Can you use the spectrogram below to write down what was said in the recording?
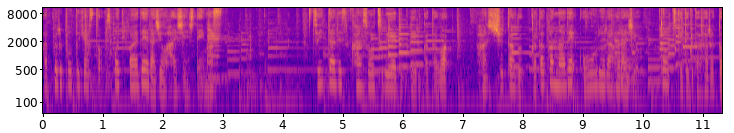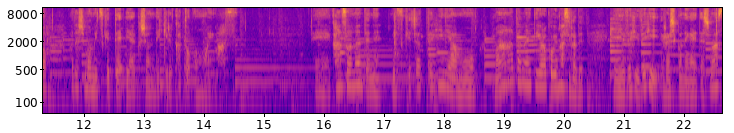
Apple Podcast、Spotify でラジオ配信しています。Twitter です。感想をつぶやいてくれる方は「ハッシュタグカタカナでオールラフラジオ」とつけてくださると私も見つけてリアクションできるかと思います、えー、感想なんてね見つけちゃった日にはもうまた泣いて喜びますので、えー、ぜひぜひよろしくお願いいたします、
